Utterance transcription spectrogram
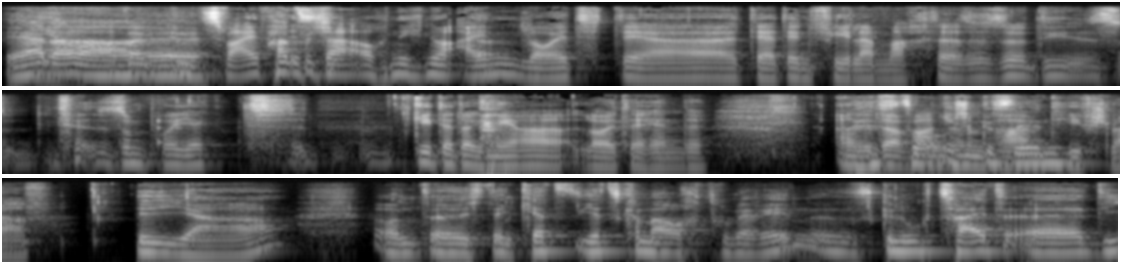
ja, ja da, aber äh, im Zweifel ist da auch nicht nur ein ja. Leut, der der den Fehler macht. Also so die so, so ein Projekt geht ja durch mehrere Leute Hände. Also da waren schon ein paar gesehen, im Tiefschlaf. Ja, und äh, ich denke, jetzt, jetzt kann man auch drüber reden. Es ist genug Zeit, äh, die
